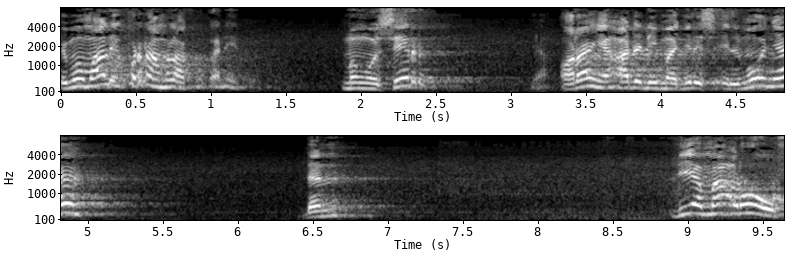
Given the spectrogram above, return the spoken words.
Imam Malik pernah melakukan itu. Mengusir ya, orang yang ada di majelis ilmunya dan dia ma'ruf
